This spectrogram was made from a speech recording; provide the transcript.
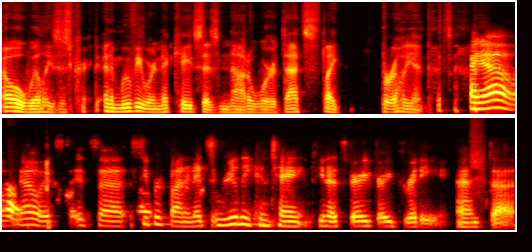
Oh, Willy's is great. And a movie where Nick Cage says not a word. That's like brilliant. I know. No, it's it's uh, super fun and it's really contained. You know, it's very very gritty, and uh,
